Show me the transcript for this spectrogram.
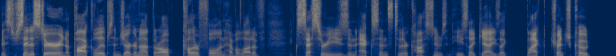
Mister Sinister and Apocalypse and Juggernaut. They're all colorful and have a lot of accessories and accents to their costumes. And he's like, yeah, he's like black trench coat,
